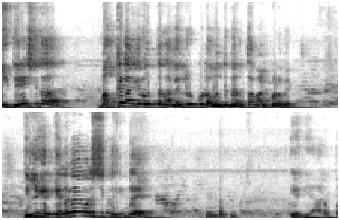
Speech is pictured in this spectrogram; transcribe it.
ಈ ದೇಶದ ಮಕ್ಕಳಾಗಿರುವಂತ ನಾವೆಲ್ಲರೂ ಕೂಡ ಒಂದನ್ನು ಅರ್ಥ ಮಾಡ್ಕೊಳ್ಬೇಕು. ಇಲ್ಲಿಗೆ ಕೆಲವೇ ವರ್ಷಗಳ ಹಿಂದೆ ಏನ್ ಯಾರಪ್ಪ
